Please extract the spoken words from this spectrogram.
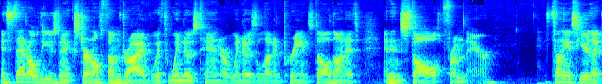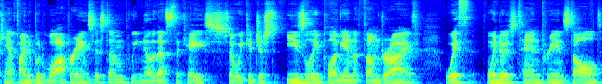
Instead, I'll use an external thumb drive with Windows 10 or Windows 11 pre-installed on it and install from there. It's telling us here that I can't find a bootable operating system. We know that's the case, so we could just easily plug in a thumb drive with Windows 10 pre-installed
